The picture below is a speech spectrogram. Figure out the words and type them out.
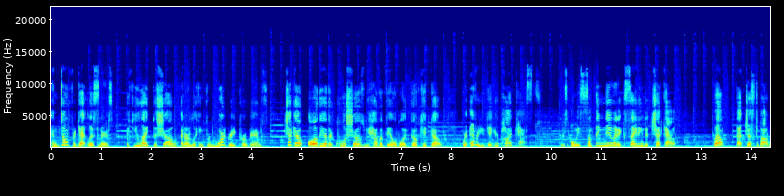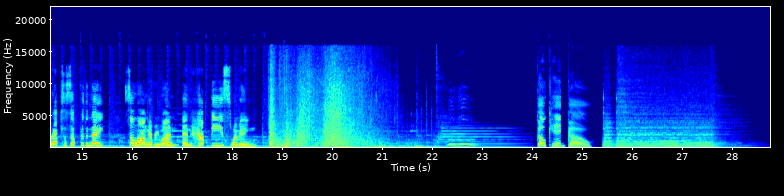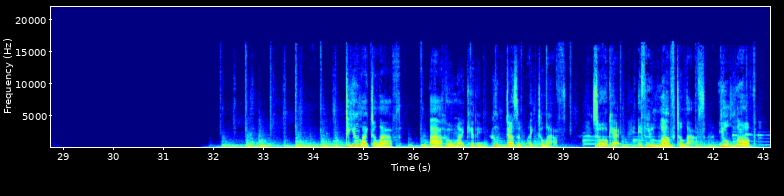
And don't forget, listeners, if you like the show and are looking for more great programs, check out all the other cool shows we have available at Go Kid Go, wherever you get your podcasts. There's always something new and exciting to check out. Well, that just about wraps us up for the night. So long, everyone, and happy swimming! Go, kid, go. Do you like to laugh? Ah, who am I kidding? Who doesn't like to laugh? So, okay, if you love to laugh, you'll love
